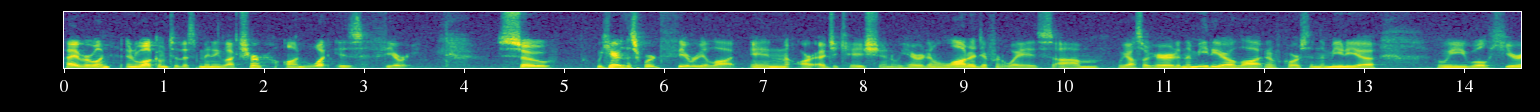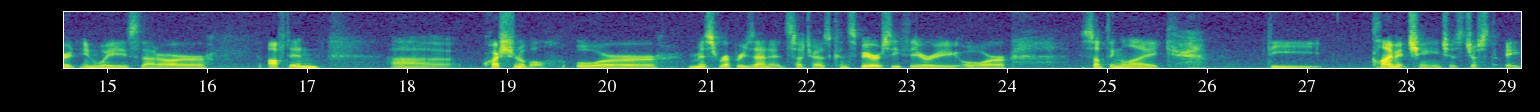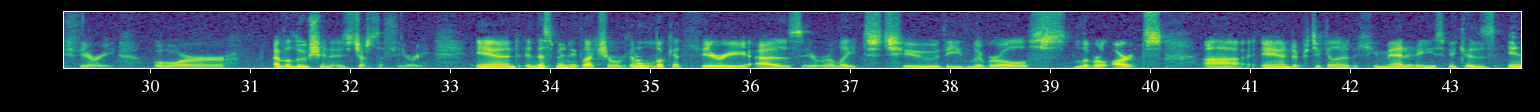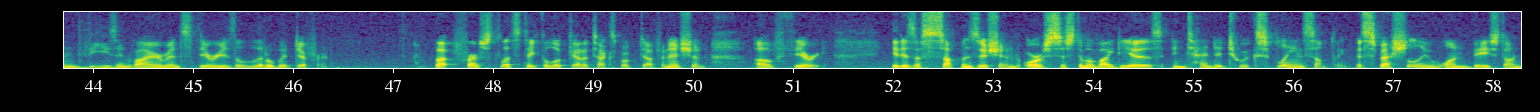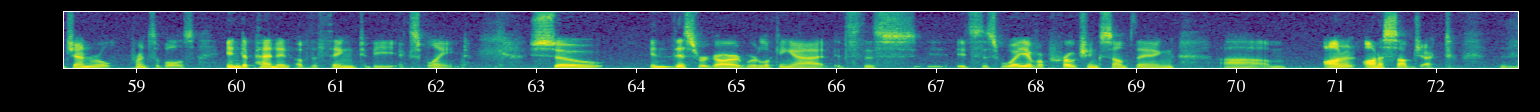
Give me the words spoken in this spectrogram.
Hi everyone, and welcome to this mini lecture on what is theory. So, we hear this word theory a lot in our education. We hear it in a lot of different ways. Um, we also hear it in the media a lot, and of course in the media we will hear it in ways that are often uh, questionable or misrepresented, such as conspiracy theory or something like the climate change is just a theory or evolution is just a theory. And in this mini lecture, we're going to look at theory as it relates to the liberal liberal arts, uh, and in particular the humanities, because in these environments, theory is a little bit different. But first, let's take a look at a textbook definition of theory. It is a supposition or a system of ideas intended to explain something, especially one based on general principles independent of the thing to be explained. So in this regard, we're looking at it's this it's this way of approaching something um, on a, on a subject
